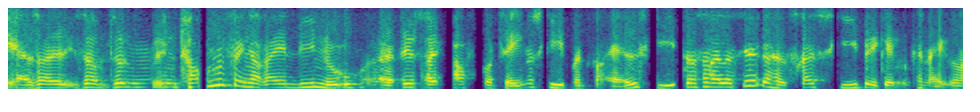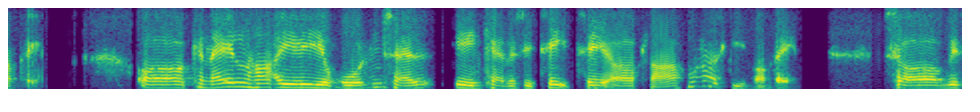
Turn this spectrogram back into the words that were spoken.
Ja, altså så, så en tommelfingerregel lige nu, øh, det er så ikke bare for containerskib, men for alle skibe. Der sejler cirka 50 skibe igennem kanalen om dagen. Og kanalen har i rundetal en kapacitet til at klare 100 skibe om dagen. Så hvis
